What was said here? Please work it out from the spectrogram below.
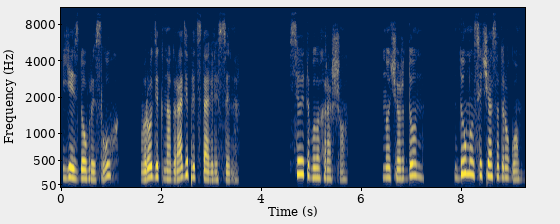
Есть добрый слух, вроде к награде представили сына. Все это было хорошо, но Чордон думал сейчас о другом.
